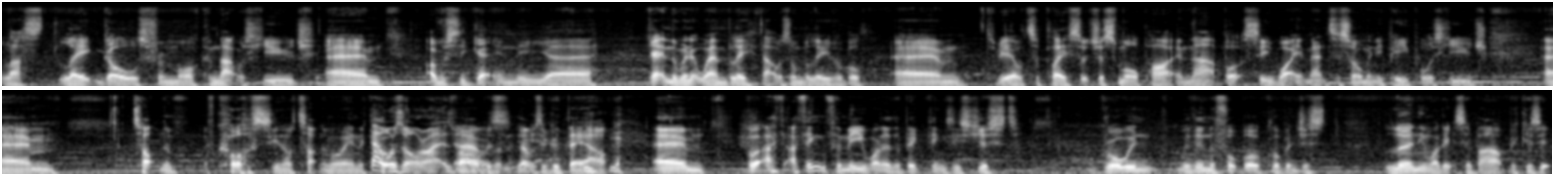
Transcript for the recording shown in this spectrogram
last late goals from Morecambe that was huge um, obviously getting the uh, getting the win at Wembley that was unbelievable um, to be able to play such a small part in that but see what it meant to so many people was huge um, Tottenham, of course. You know, Tottenham away in the that cup. was all right as well. That was that was a good day out. yeah. um, but I, I, think for me, one of the big things is just growing within the football club and just learning what it's about. Because it,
